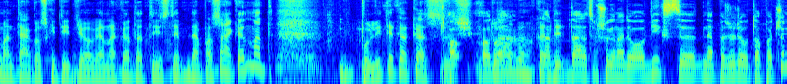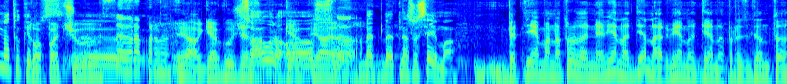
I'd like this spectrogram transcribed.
man teko skaityti jo vieną kartą, tai jis taip nepasakė. Mat, politika kas? O, o dar, labiau, kad dar, dar atsiprašau, Genadė, o vyks, e, nepažiūrėjau, tuo pačiu metu kaip Tuo pačiu- Su e, Europarlamentu. Jo, gegužės. Su euro, ge- jo, jo. su, bet, bet ne su Seimo. Bet jie, man atrodo, ne vieną dieną ar vieną dieną prezidento.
